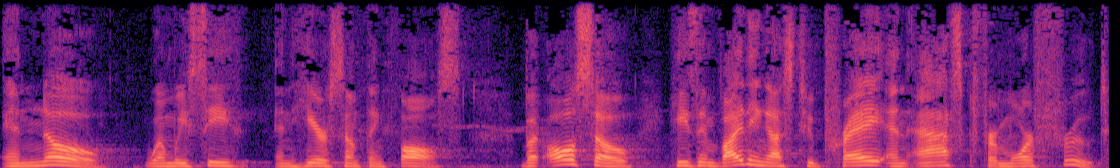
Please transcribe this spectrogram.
and know when we see and hear something false. But also, he's inviting us to pray and ask for more fruit.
